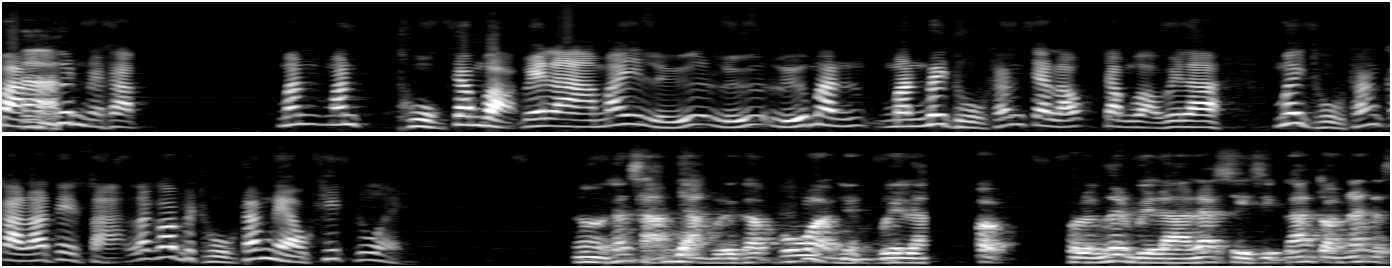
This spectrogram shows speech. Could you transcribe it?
ฟังอ่าขึ้นไหมครับ มันมันถูกจังหวะเวลาไหมหรือหรือหรือมันมันไม่ถูกทั้งจังหวะจังหวะเวลา ไม่ถูกทั้งกาลเทศะแล้วก็ไปถูกทั้งแนวคิดด้วยเออทั้งสามอย่างเลยครับเพราะว่าอย่างเวลาก็คนละเงื่อนเวลาและ40ล้านตอนนั้นกับ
